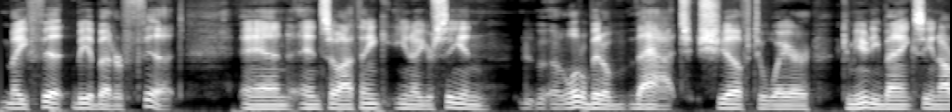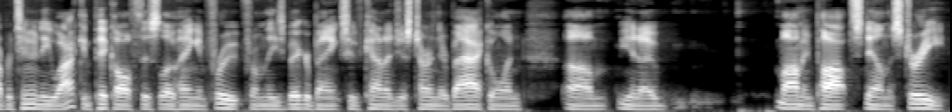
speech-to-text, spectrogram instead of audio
may fit be a better fit, and and so I think you know you're seeing a little bit of that shift to where community banks see an opportunity. Well, I can pick off this low hanging fruit from these bigger banks who've kind of just turned their back on, um, you know, mom and pops down the street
